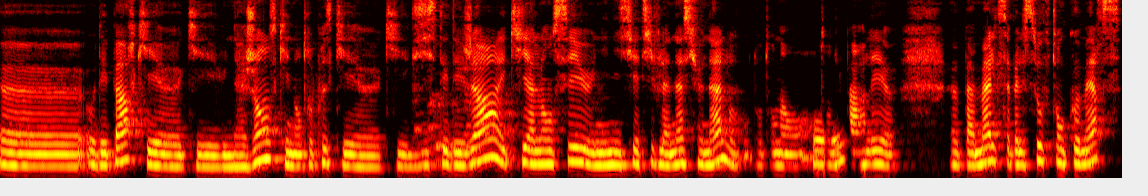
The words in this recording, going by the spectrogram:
euh, au départ, qui est qui est une agence, qui est une entreprise qui est, qui existait déjà et qui a lancé une initiative la nationale dont, on a entendu parler pas mal, qui s'appelle Sauve ton commerce,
